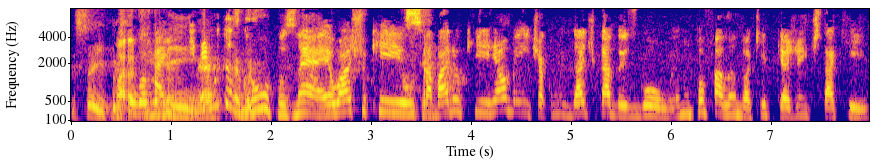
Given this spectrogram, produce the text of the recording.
Isso aí, por Maravilha. isso que eu gosto de E né? tem muitos é grupos, muito... né? Eu acho que o Sim. trabalho que realmente a comunidade K2Go, eu não estou falando aqui porque a gente está aqui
